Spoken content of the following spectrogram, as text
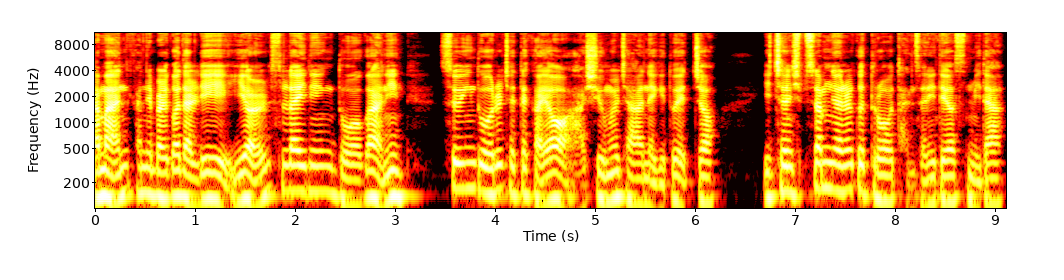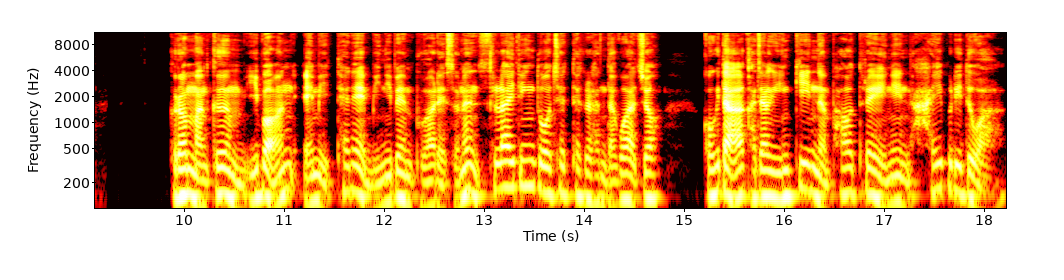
다만 카니발과 달리 2열 슬라이딩 도어가 아닌 스윙 도어를 채택하여 아쉬움을 자아내기도 했죠. 2013년을 끝으로 단산이 되었습니다. 그런 만큼 이번 M210의 미니밴 부활에서는 슬라이딩 도어 채택을 한다고 하죠. 거기다 가장 인기 있는 파워트레인인 하이브리드와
